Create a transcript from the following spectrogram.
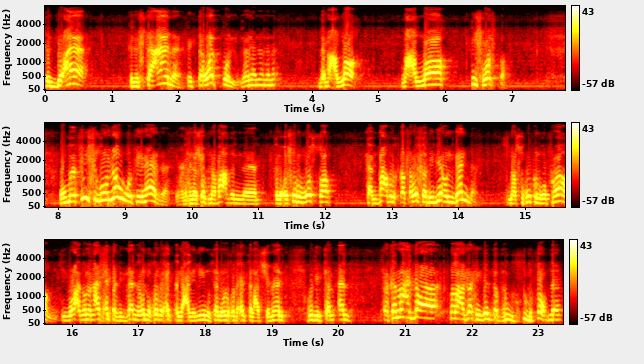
في الدعاء في الاستعانة في التوكل. لا لا لا لا ده مع الله. مع الله مفيش واسطة. ومفيش غلو في هذا. يعني إحنا شفنا بعض في العصور الوسطى كان بعض القساوسة بيبيعوا الجنة. اسمها صكوك الغفران. يجي واحد يقول أنا عايز حتة في الجنة يقول له خد الحتة اللي على اليمين وثاني يقول له خد الحتة اللي على الشمال ودي بكام ألف. فكان واحد بقى طلع ذكي جدا في الموضوع ده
